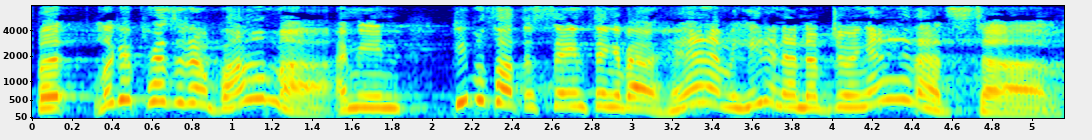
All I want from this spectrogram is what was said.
But look at President Obama. I mean, people thought the same thing about him. He didn't end up doing any of that stuff.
